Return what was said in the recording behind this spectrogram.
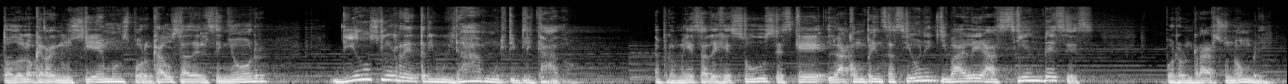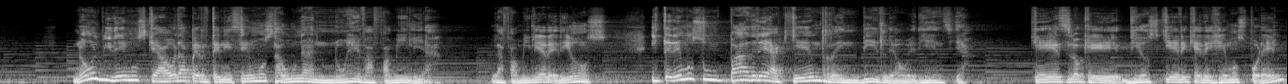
todo lo que renunciemos por causa del Señor, Dios lo retribuirá multiplicado. La promesa de Jesús es que la compensación equivale a 100 veces por honrar su nombre. No olvidemos que ahora pertenecemos a una nueva familia, la familia de Dios, y tenemos un Padre a quien rendirle obediencia. ¿Qué es lo que Dios quiere que dejemos por Él?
